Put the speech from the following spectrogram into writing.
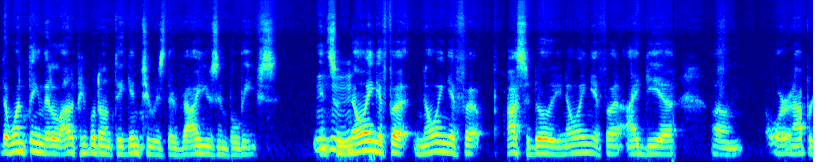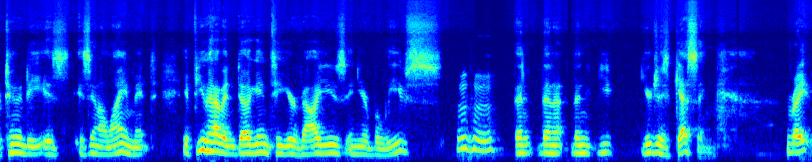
the one thing that a lot of people don't dig into is their values and beliefs. And mm-hmm. so knowing if a knowing if a possibility, knowing if an idea um, or an opportunity is is in alignment, if you haven't dug into your values and your beliefs, mm-hmm. then then then you you're just guessing, right?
